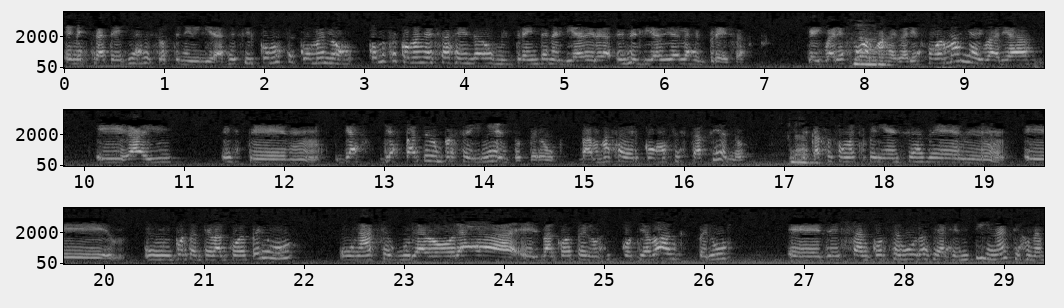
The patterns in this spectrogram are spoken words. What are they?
en estrategias de sostenibilidad, es decir, cómo se comen los, cómo se comen esa agenda 2030 en el día de en el día a día de las empresas. Que hay varias formas, hay varias formas y hay varias, eh, hay, este, ya, ya es parte de un procedimiento, pero vamos a saber cómo se está haciendo. En este caso son experiencias de mm, eh, un importante banco de Perú, una aseguradora, el Banco de Perú, Scotiabank, Perú, eh, de Sancor Seguros de Argentina, que es una,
